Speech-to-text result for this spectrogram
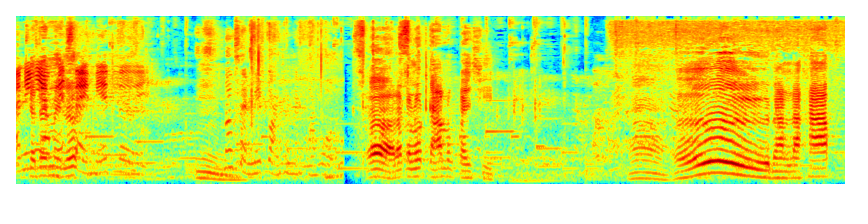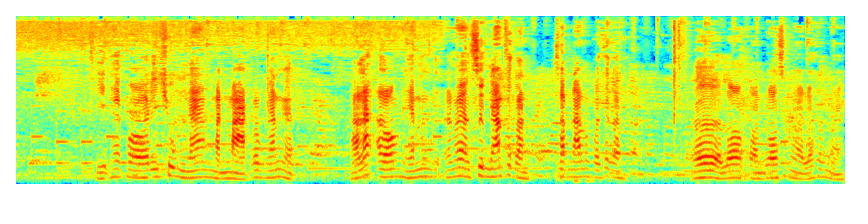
อันนี้จะได้ยังไม่ไม่เลอะใส่เม็ดเลย อืมต้องใส่เม็ดก่อนใช่ไหมคะ เออแล้วก็ลดน้ำลงไปฉีด อ่าเออ นั่นแหละครับฉีดให้พอได้ชุ่มนะมันหมาดๆว่างั้นเถอเอาละเอาลองเห็นมันมันซึมน้ำซะก่อนซับน้ำลงไปซะก่อนเออรอก่อนรอสักหน่อยรอสักหน่อย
